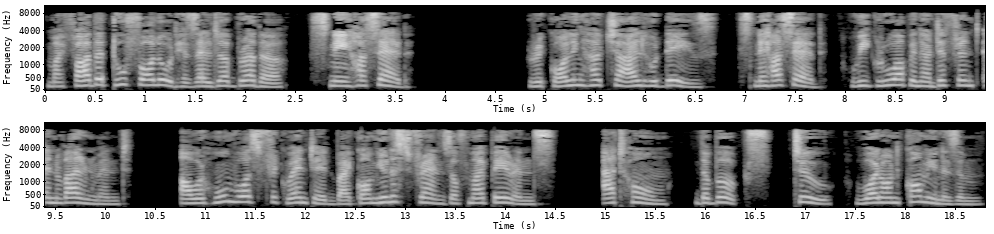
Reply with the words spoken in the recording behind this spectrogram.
My father too followed his elder brother, Sneha said. Recalling her childhood days, Sneha said, We grew up in a different environment. Our home was frequented by communist friends of my parents. At home, the books, too, were on communism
